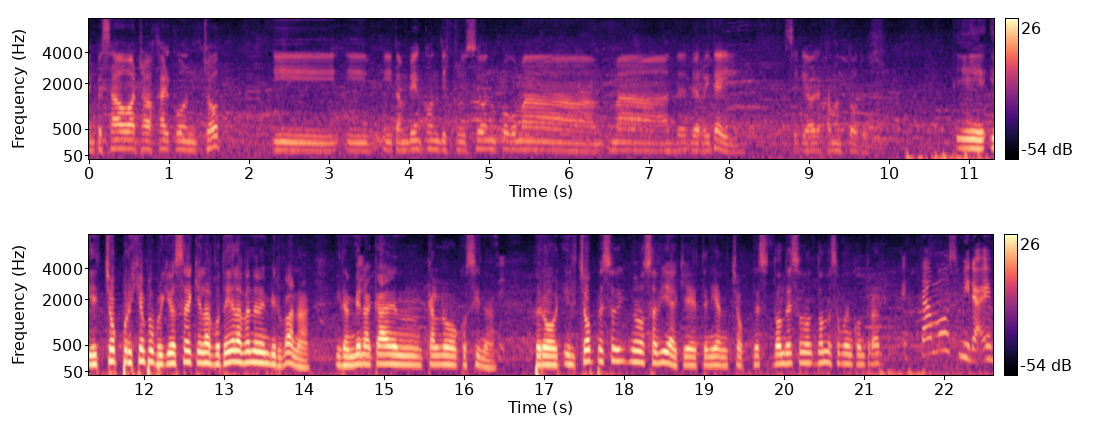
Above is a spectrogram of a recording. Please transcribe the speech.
empezado a trabajar con Chop y, y, y también con distribución un poco más, más de, de retail así que ahora estamos en todos. Y, y Chop, por ejemplo, porque yo sé que las botellas las venden en Birvana y también sí. acá en Carlos Cocina. Sí. Pero el Chop, eso no lo sabía que tenían Chop. ¿Dónde, eso, ¿Dónde se puede encontrar? Estamos, mira, eh,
